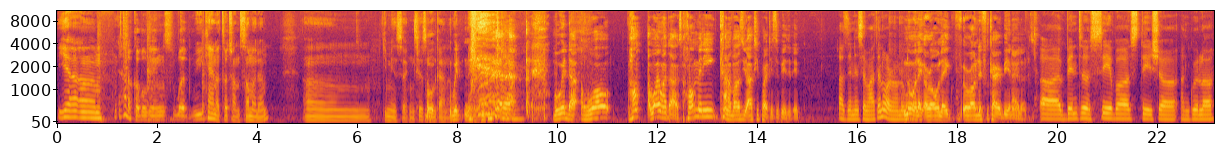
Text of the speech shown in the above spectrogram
Yeah, um, I had a couple things, but we kind of touched on some of them. Um, give me a second. Say some But kind of. with but with that, well, how what I want to ask, how many carnivals you actually participated in? As in in St. Martin or around the No, world? like around like around different Caribbean islands. Uh, I've been to Saba, Statia, Anguilla,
